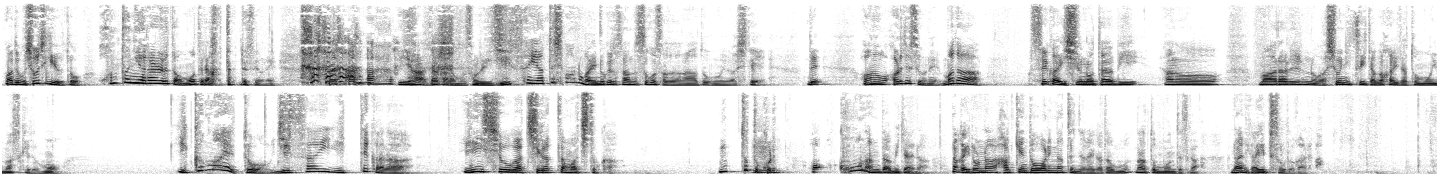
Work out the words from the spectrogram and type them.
まあでも正直言うと、本当にやられるとは思ってなかったんですよね。いや、だからもうそれ実際やってしまうのが猪木さんの凄さだなと思いまして。で、あの、あれですよね。まだ世界一周の旅、あの、回られるのは初についたばかりだと思いますけども、行く前と実際行ってから印象が違った街とか、ん？ちょっとこれ、あこうなんだみたいな、なんかいろんな発見と終わりになったんじゃないかと思なと思うんですが、何かエピソードがあれば。そ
